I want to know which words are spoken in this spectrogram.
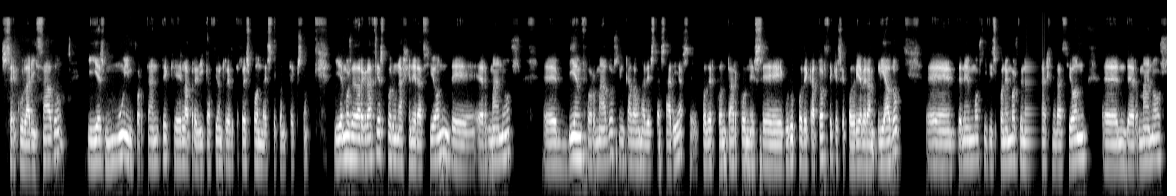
secularizado, y es muy importante que la predicación responda a este contexto. Y hemos de dar gracias por una generación de hermanos eh, bien formados en cada una de estas áreas, eh, poder contar con ese grupo de 14 que se podría haber ampliado. Eh, tenemos y disponemos de una generación de hermanos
